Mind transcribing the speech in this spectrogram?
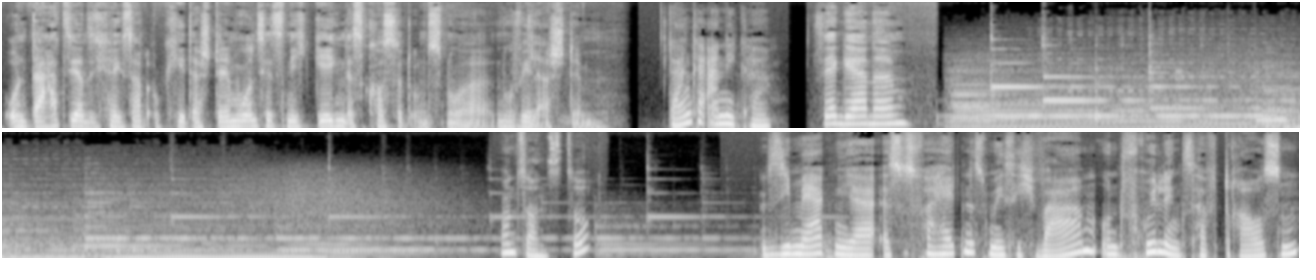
Und da hat sie dann sicherlich gesagt, okay, da stellen wir uns jetzt nicht gegen, das kostet uns nur, nur Wählerstimmen. Danke, Annika. Sehr gerne. Und sonst so? Sie merken ja, es ist verhältnismäßig warm und frühlingshaft draußen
